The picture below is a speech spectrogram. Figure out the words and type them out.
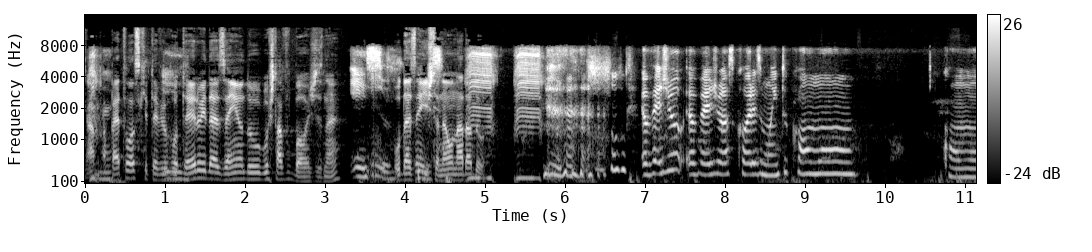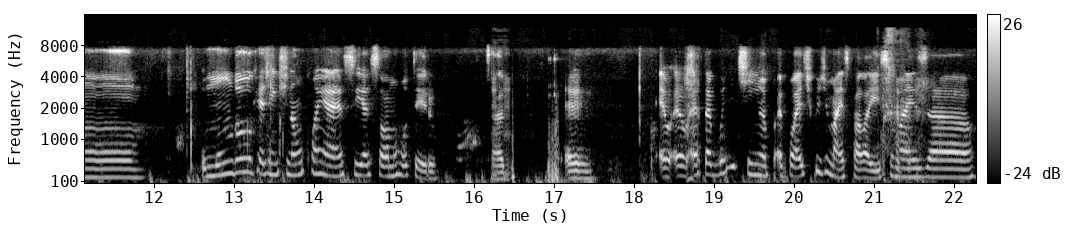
A, né? Pétalas que teve e... o roteiro e desenho do Gustavo Borges, né? Isso. O desenhista, isso. não o nadador. eu vejo, eu vejo as cores muito como como o mundo que a gente não conhece é só no roteiro, sabe? É, é, é, é até bonitinho, é, é, poético demais falar isso, mas uh,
